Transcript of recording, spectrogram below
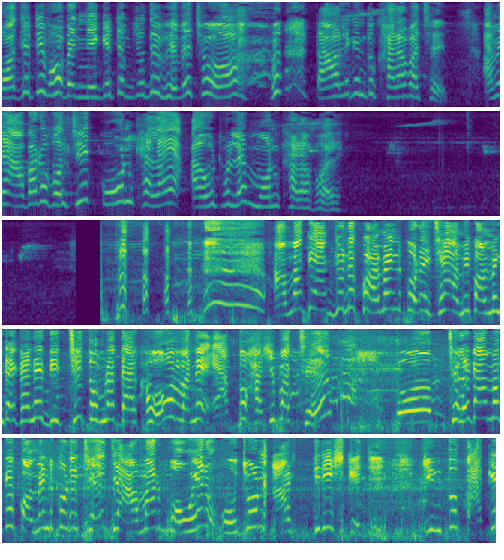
পজিটিভ হবে নেগেটিভ যদি ভেবেছো, তাহলে কিন্তু খারাপ আছে। আমি আবারও বলছি, কোন খেলায় আউট হলে মন খারাপ হয়? আমাকে একজনে কমেন্ট করেছে আমি কমেন্ট এখানে দিচ্ছি, তোমরা দেখো মানে এত হাসি পাচ্ছে। তো ছেলেটা আমাকে কমেন্ট করেছে যে আমার বউয়ের ওজন আটত্রিশ কেজি। কিন্তু তাকে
